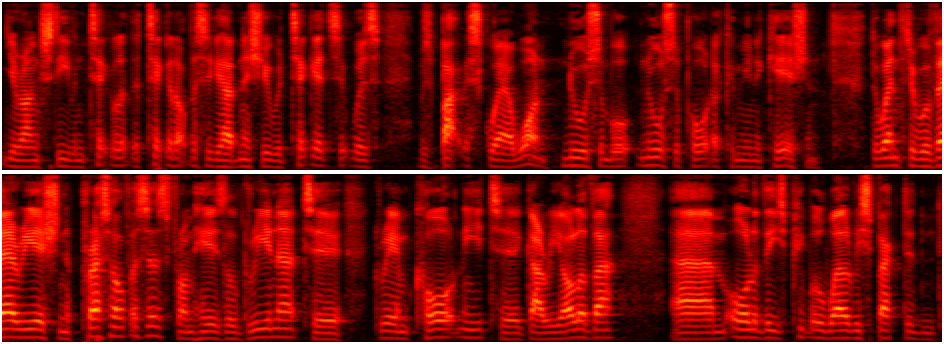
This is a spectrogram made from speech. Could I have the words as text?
you rang Stephen Tickle at the ticket office if you had an issue with tickets. It was it was back to square one. No support, no supporter communication. They went through a variation of press officers from Hazel Greener to Graham Courtney to Gary Oliver. Um, all of these people well respected,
